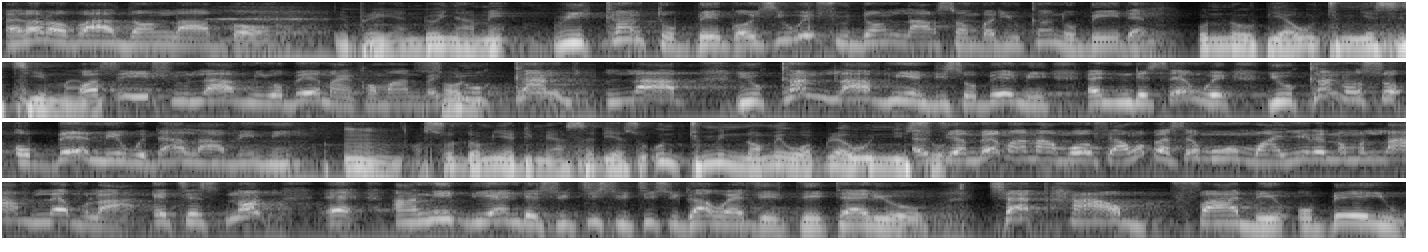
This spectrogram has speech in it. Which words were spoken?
a lot of us don't love god. Bebree yɛndɔ nyame. We can't obey god. You see if you don't love somebody you can't obey them. Wonna obi a wontumi nyɛ sitie ma. No Or say if you love me, obey my commandment. So- you can't love, you can't love me and disobey me. And in the same way, you can also obey me without loving me. Mm, ɔso dɔm yɛ di me asɛdeɛ so wontumi nnɔme wɔ berɛ a wonni so. Eti mbɛma na mo fi àwọn pɛsɛ mo mo ayere nom love level a. It is not uh, I need the end the sweetie sweetie sugar words they, they tell you. Check how far they obey you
